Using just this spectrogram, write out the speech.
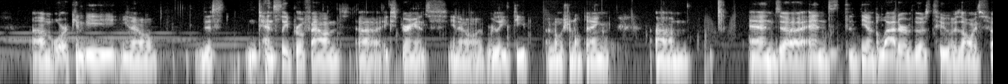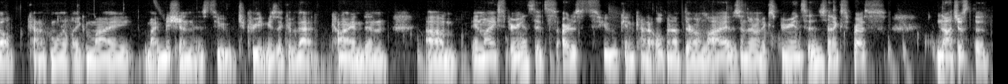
um, or it can be you know this intensely profound uh, experience you know a really deep emotional thing. Um, and uh, and the, you know the latter of those two has always felt kind of more like my my mission is to to create music of that kind. And um, in my experience it's artists who can kind of open up their own lives and their own experiences and express not just the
